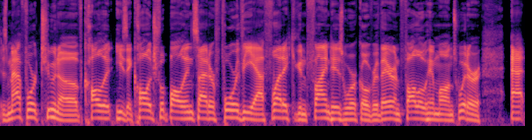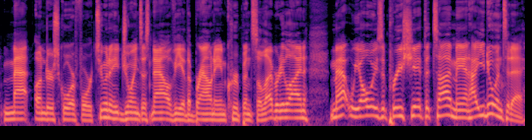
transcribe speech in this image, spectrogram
is Matt Fortuna of college. He's a college football insider for The Athletic. You can find his work over there and follow him on Twitter at Matt underscore Fortuna. He joins us now via the Brown and Crouppen Celebrity Line. Matt, we always appreciate the time, man. How you doing today?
